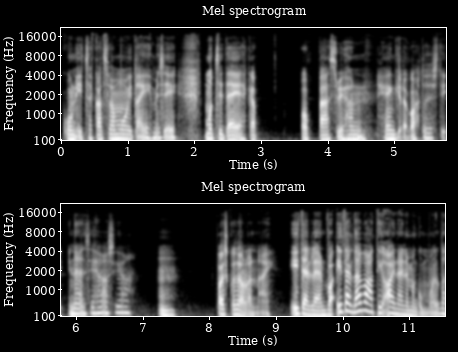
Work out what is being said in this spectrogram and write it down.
kun itse katsoo muita ihmisiä, mutta sitten ei ehkä ole päässyt ihan henkilökohtaisesti ineen siihen asiaan. Mm. Voisiko se olla näin? Itelleen, va- iteltään vaatii aina enemmän kuin muilta.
